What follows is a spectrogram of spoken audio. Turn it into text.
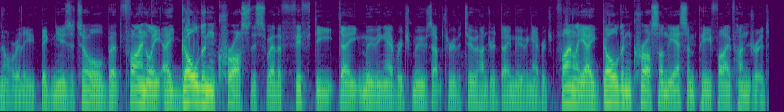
not really big news at all. But finally, a golden cross. This is where the 50-day moving average moves up through the 200-day moving average. Finally, a golden cross on the S&P 500.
